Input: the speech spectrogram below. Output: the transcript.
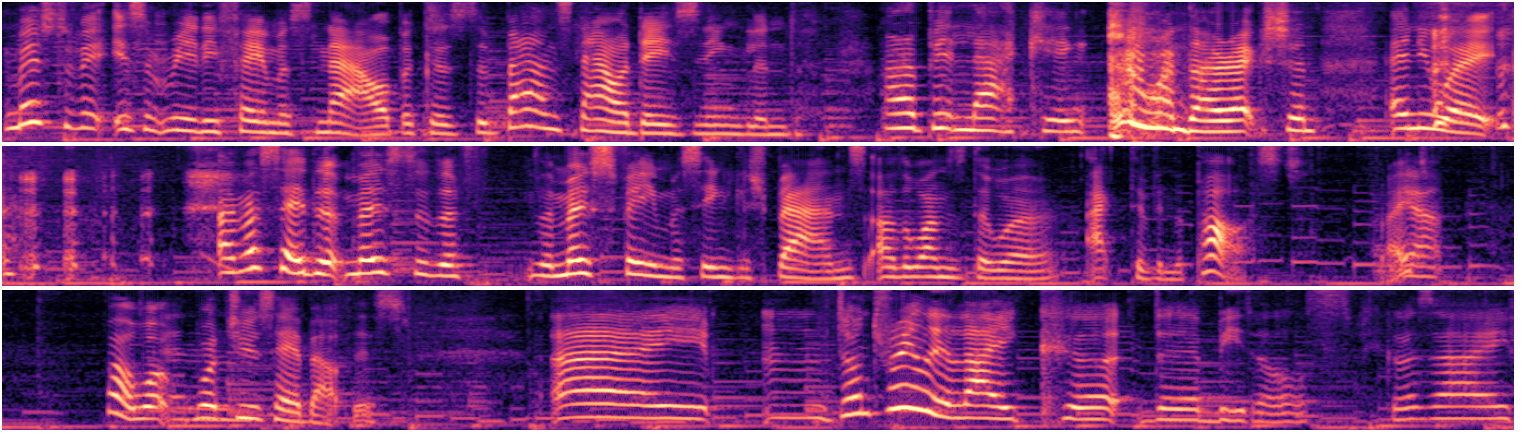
most of it isn't really famous now because the bands nowadays in England are a bit lacking in One Direction. Anyway, I must say that most of the the most famous English bands are the ones that were active in the past, right? Yeah. Well, what what do you say about this? I mm, don't really like uh, the Beatles because I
